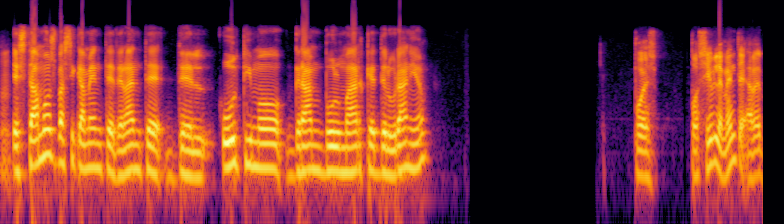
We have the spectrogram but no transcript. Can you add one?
hmm. estamos básicamente delante del último gran bull market del uranio. Pues posiblemente. A ver,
